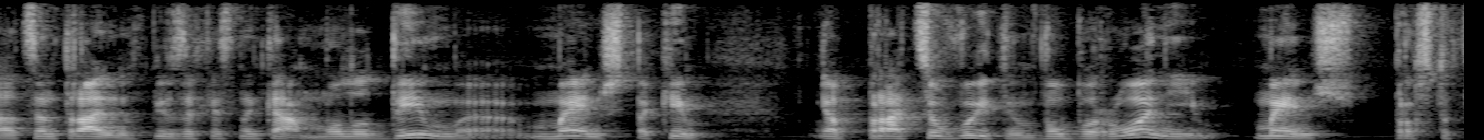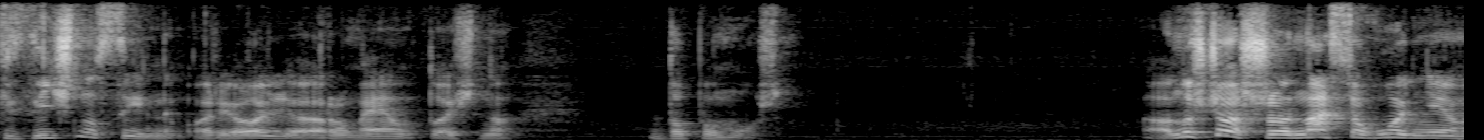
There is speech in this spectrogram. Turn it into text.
е, центральним півзахисникам, молодим, е, менш таким е, працьовитим в обороні, менш просто фізично сильним, Оріоль Ромео точно допоможе. Е, Ну що ж, на сьогодні е,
